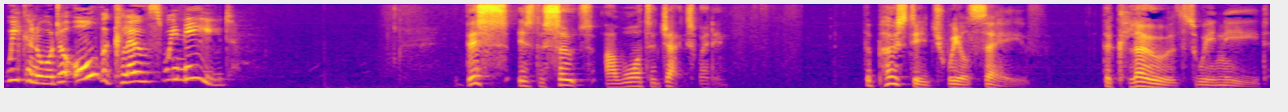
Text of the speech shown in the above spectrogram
We can order all the clothes we need. This is the suit I wore to Jack's wedding. The postage we'll save. The clothes we need.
